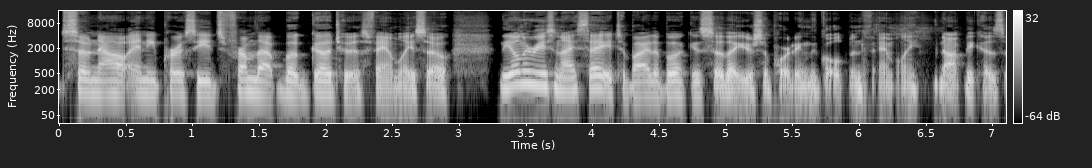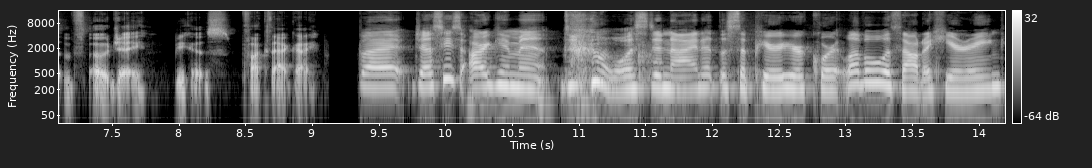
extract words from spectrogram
so now any proceeds from that book go to his family. So the only reason I say to buy the book is so that you're supporting the Goldman family, not because of OJ, because fuck that guy. But Jesse's argument was denied at the Superior Court level without a hearing.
